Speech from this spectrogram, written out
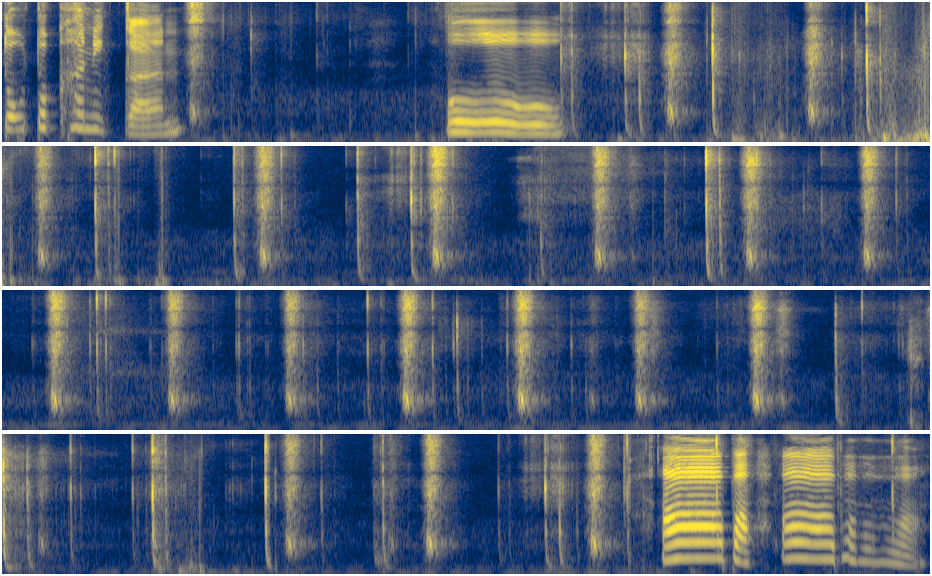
똑똑하니까. 오오오 아 아파 아 아파 아파 아파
